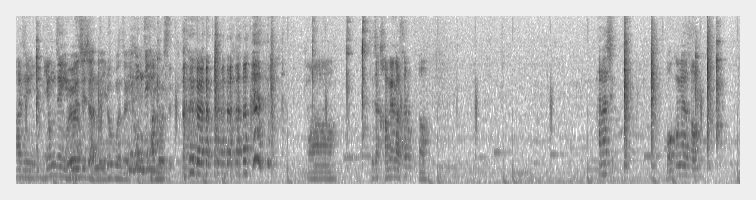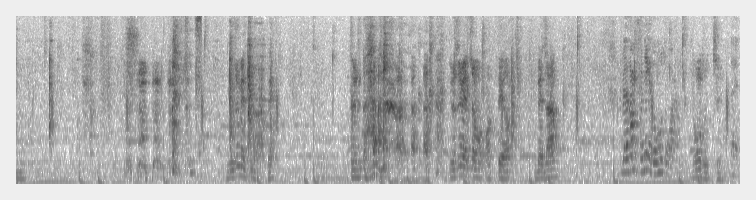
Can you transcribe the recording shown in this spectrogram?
아직 미용쟁이. 보여지지 않는 1호 원장의 미용쟁이. 뒷모습. 와, 진짜 감회가 새롭다. 하나씩 먹으면서. 요즘에 좀 어때? 둘 다. 요즘에 좀 어때요? 매장? 매장 분위기 너무 좋아요. 너무 좋지. 네.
